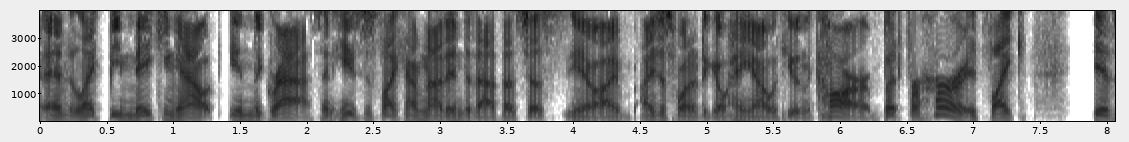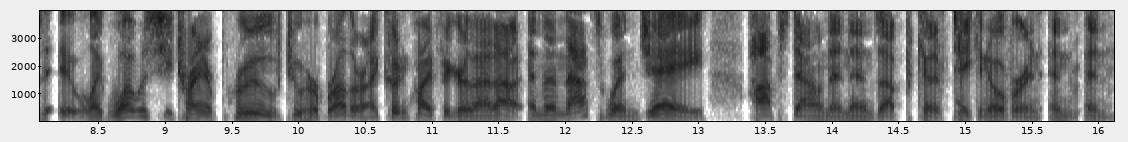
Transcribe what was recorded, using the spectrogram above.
and like be making out in the grass. And he's just like I'm not into that. That's just you know I I just wanted to go hang out with you in the car. But for her it's like is it, like what was she trying to prove to her brother i couldn't quite figure that out and then that's when jay hops down and ends up kind of taking over and and and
